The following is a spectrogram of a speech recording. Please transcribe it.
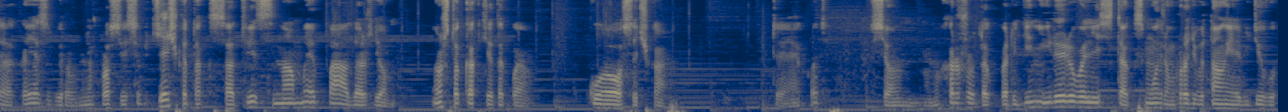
так а я заберу. У меня просто есть аптечка так соответственно мы подождем ну что как тебе такое? Косочка. Так вот. Все ну, хорошо так порегенерировались. Так смотрим вроде бы там я видел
